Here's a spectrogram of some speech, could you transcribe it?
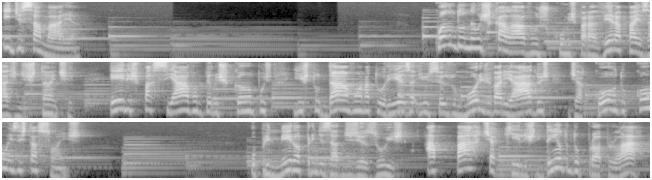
e de Samaria. Quando não escalavam os cumes para ver a paisagem distante, eles passeavam pelos campos e estudavam a natureza e os seus humores variados de acordo com as estações. O primeiro aprendizado de Jesus, a parte aqueles dentro do próprio lar,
